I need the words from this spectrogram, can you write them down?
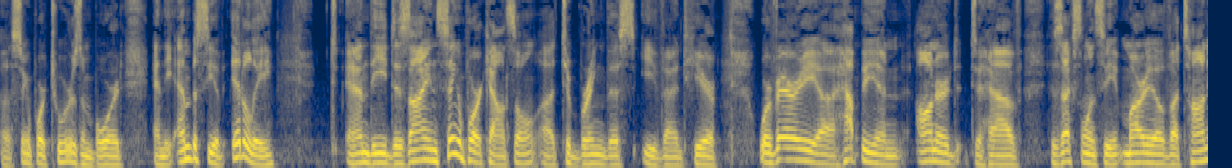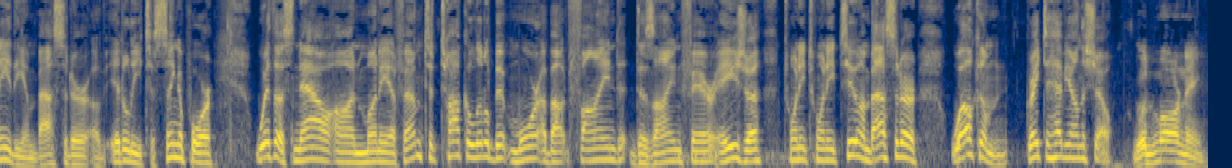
uh, Singapore Tourism Board and the Embassy of Italy and the Design Singapore Council uh, to bring this event here. We're very uh, happy and honored to have His Excellency Mario Vattani, the ambassador of Italy to Singapore, with us now on Money FM to talk a little bit more about Find Design Fair Asia 2022. Ambassador, welcome. Great to have you on the show. Good morning.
